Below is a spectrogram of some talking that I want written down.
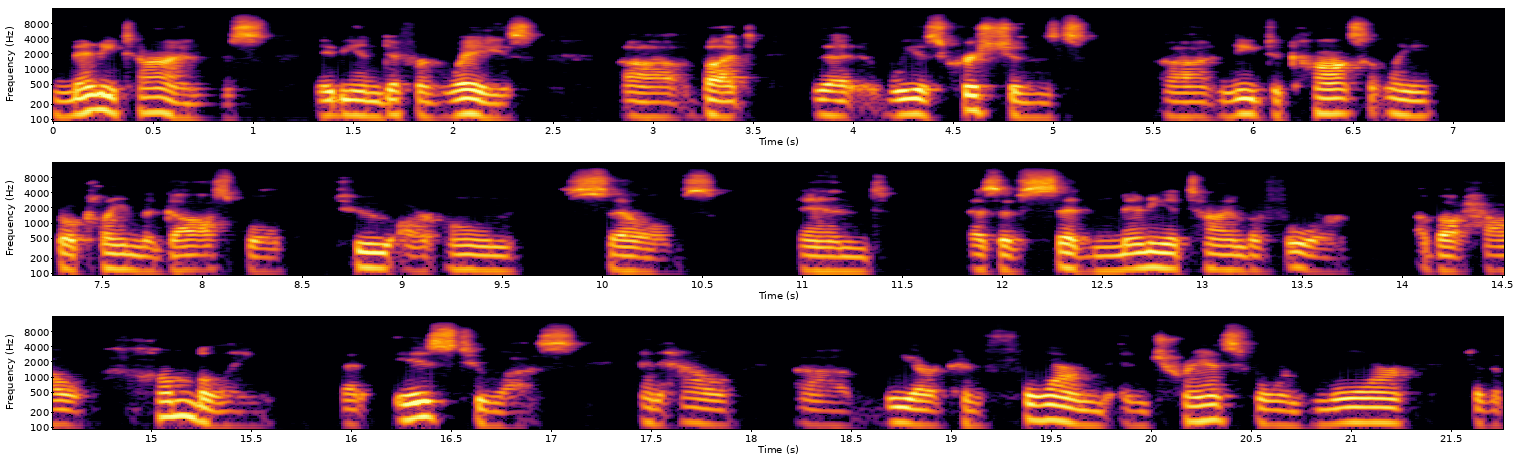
many times, maybe in different ways, uh, but that we as Christians uh, need to constantly proclaim the gospel to our own selves. And as I've said many a time before, about how humbling that is to us and how uh, we are conformed and transformed more to the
